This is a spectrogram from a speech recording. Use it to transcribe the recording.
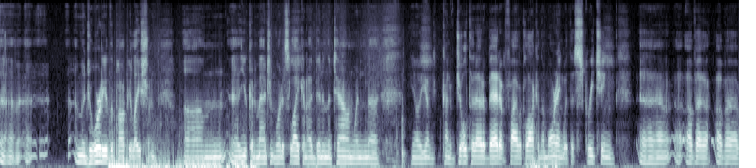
uh, a majority of the population. Um, uh, you can imagine what it's like, and I've been in the town when, uh, you know, you're kind of jolted out of bed at five o'clock in the morning with the screeching of a of a,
